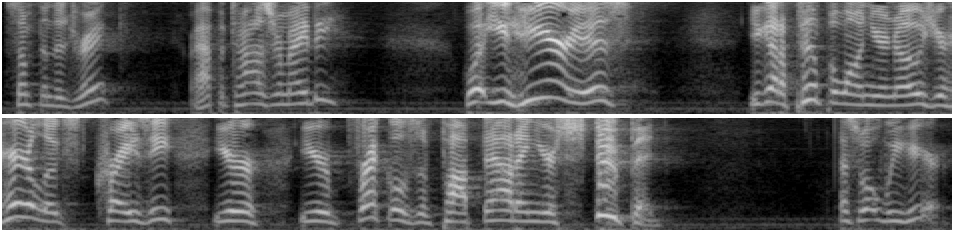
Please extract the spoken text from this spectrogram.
something to drink? Appetizer, maybe? What you hear is, you got a pimple on your nose, your hair looks crazy, your, your freckles have popped out, and you're stupid. That's what we hear.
